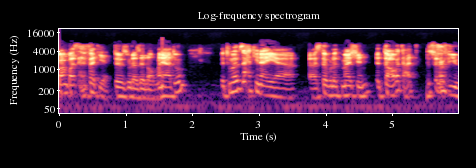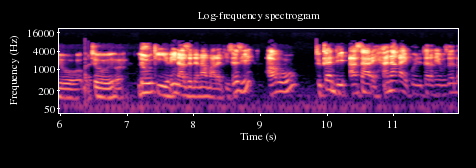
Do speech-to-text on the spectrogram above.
ቋንቋ ጽሕፈት እየ ዝብሎ ዘለኹ ምኽንያቱ እቲ መብዛሕትኡ ናይ ኣስተብሎት ማሽን እታዎታት ብጽሑፍ እዩ እቲ ለውጢ ርኢና ዘለና ማለት እዩ። ስለዚ ኣብኡ እቲ ቀንዲ ኣሳሪ ሓናቓይ ኮይኑ ተረኺቡ ዘሎ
